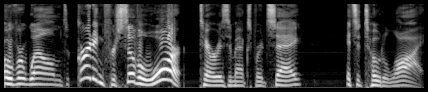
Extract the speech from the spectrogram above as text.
overwhelmed, girding for civil war, terrorism experts say. It's a total lie.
